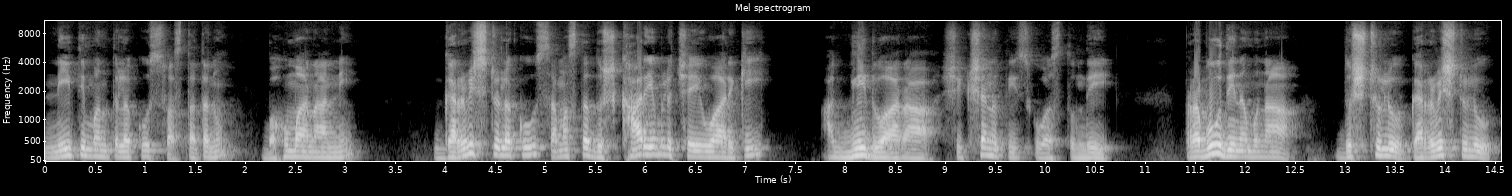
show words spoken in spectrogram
నీతిమంతులకు స్వస్థతను బహుమానాన్ని గర్విష్ఠులకు సమస్త దుష్కార్యములు చేయువారికి అగ్ని ద్వారా శిక్షను తీసుకువస్తుంది. ప్రభు దినమున దుష్టులు గర్విష్ఠులు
